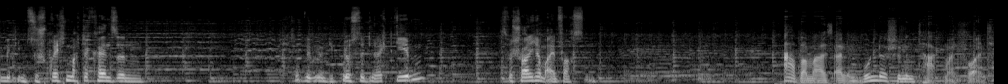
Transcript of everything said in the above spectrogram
mit ihm zu sprechen macht ja keinen Sinn. Ich glaube, wir ihm die Bürste direkt geben. Ist wahrscheinlich am einfachsten. Abermals einen wunderschönen Tag, mein Freund.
